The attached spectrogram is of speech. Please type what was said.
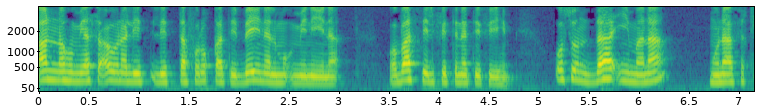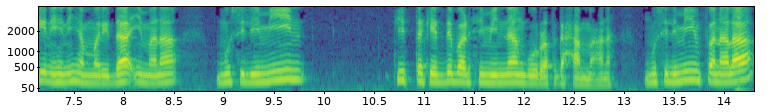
أنهم يسعون للتفرقة بين المؤمنين وبث الفتنة فيهم. وسن دائما منافقين هنيهم مري دائما مسلمين تتكد برسمينان قرة قحن معنا. مسلمين فنلا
